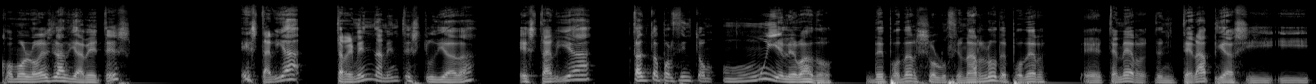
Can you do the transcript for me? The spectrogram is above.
como lo es la diabetes, estaría tremendamente estudiada, estaría tanto por ciento muy elevado de poder solucionarlo, de poder eh, tener terapias y,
